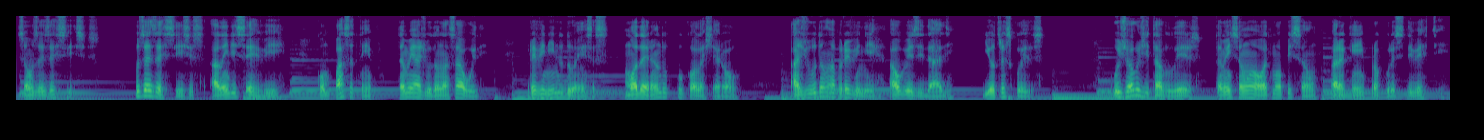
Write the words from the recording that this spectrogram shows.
são os exercícios. Os exercícios, além de servir como passatempo, também ajudam na saúde, prevenindo doenças, moderando o colesterol, ajudam a prevenir a obesidade e outras coisas. Os jogos de tabuleiros também são uma ótima opção para quem procura se divertir.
